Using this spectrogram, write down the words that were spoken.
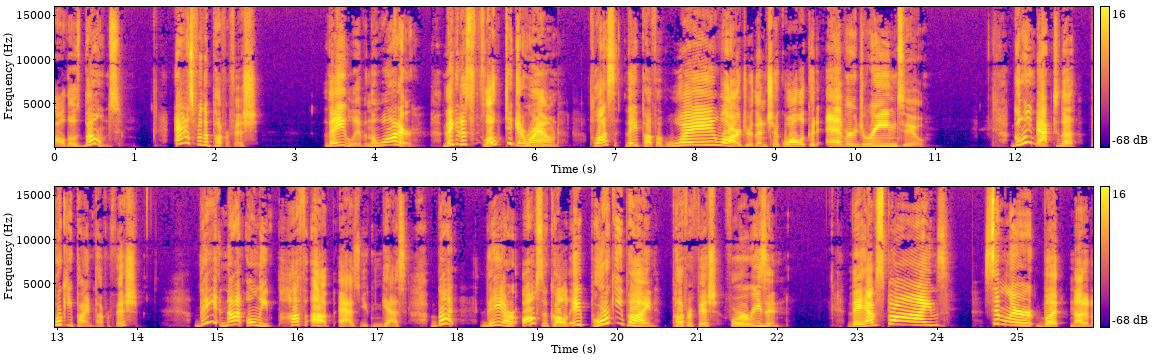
all those bones. As for the pufferfish, they live in the water. They can just float to get around. Plus, they puff up way larger than Chuckwalla could ever dream to. Going back to the porcupine pufferfish, they not only puff up, as you can guess, but they are also called a porcupine pufferfish for a reason. They have spines, similar but not at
